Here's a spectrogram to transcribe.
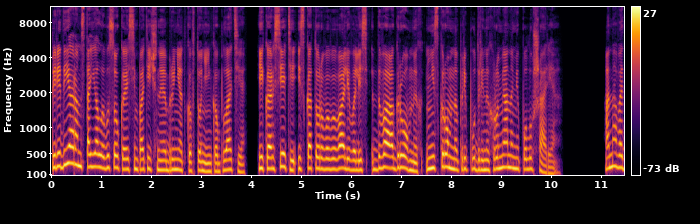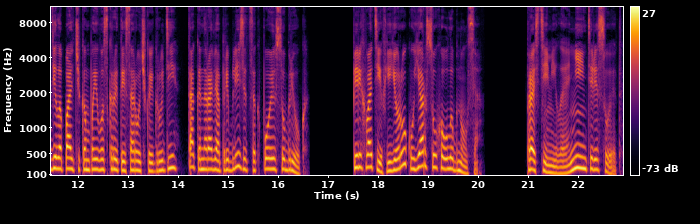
Перед Яром стояла высокая симпатичная брюнетка в тоненьком платье и корсете, из которого вываливались два огромных, нескромно припудренных румянами полушария. Она водила пальчиком по его скрытой сорочкой груди, так и норовя приблизиться к поясу брюк. Перехватив ее руку, Яр сухо улыбнулся. «Прости, милая, не интересует.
